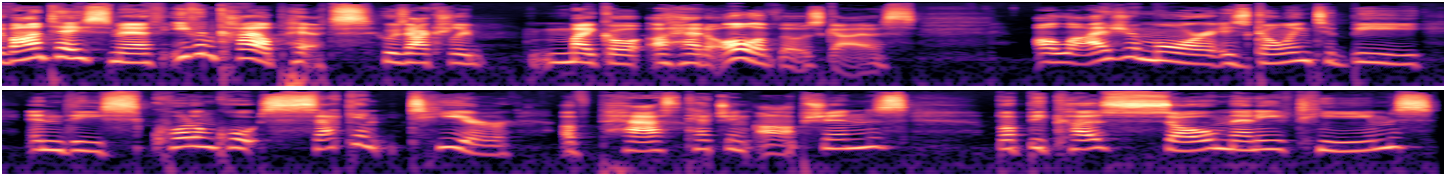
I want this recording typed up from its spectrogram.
DeVonta Smith, even Kyle Pitts, who's actually might go ahead of all of those guys. Elijah Moore is going to be in the quote unquote second tier of pass catching options, but because so many teams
